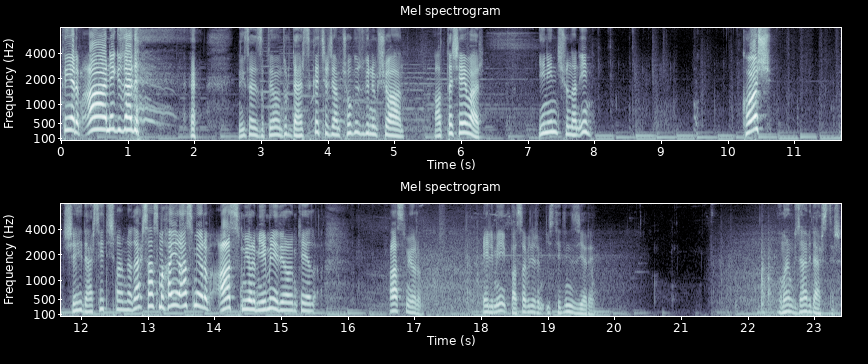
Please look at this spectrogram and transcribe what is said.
kıyarım. Aa ne güzeldi. ne güzel zıplayamam. Dur dersi kaçıracağım. Çok üzgünüm şu an. Altta şey var. İn in şundan in. Koş. Şey derse yetişmem lazım. Ders asma. Hayır asmıyorum. Asmıyorum. Yemin ediyorum ki asmıyorum. Elimi basabilirim istediğiniz yere. Umarım güzel bir derstir.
